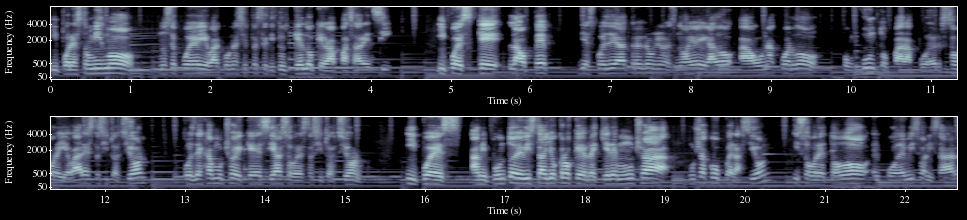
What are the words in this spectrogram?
Y por esto mismo no se puede llevar con una cierta exactitud qué es lo que va a pasar en sí. Y pues que la OPEP, después de ya tres reuniones, no haya llegado a un acuerdo conjunto para poder sobrellevar esta situación, pues deja mucho de qué decir sobre esta situación. Y pues a mi punto de vista yo creo que requiere mucha, mucha cooperación y sobre todo el poder visualizar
